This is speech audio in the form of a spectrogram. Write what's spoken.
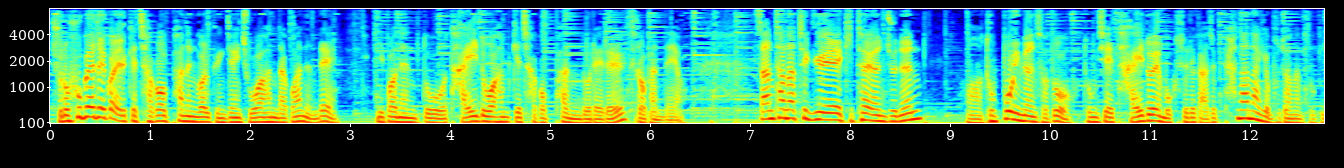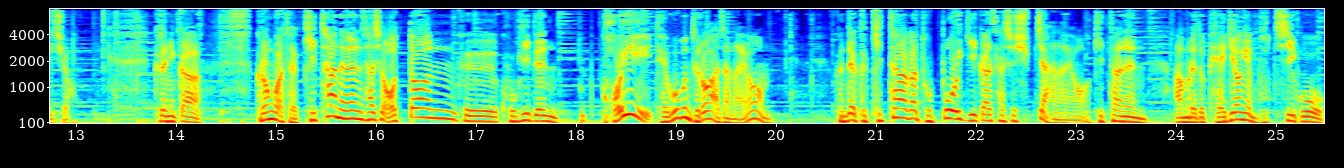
주로 후배들과 이렇게 작업하는 걸 굉장히 좋아한다고 하는데 이번엔 또 다이도와 함께 작업한 노래를 들어봤네요. 산타나 특유의 기타 연주는 어, 돋보이면서도 동시에 다이도의 목소리가 아주 편안하게 묻어난 곡이죠. 그러니까 그런 것 같아요. 기타는 사실 어떤 그 곡이든 거의 대부분 들어가잖아요. 근데 그 기타가 돋보이기가 사실 쉽지 않아요. 기타는 아무래도 배경에 묻히고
